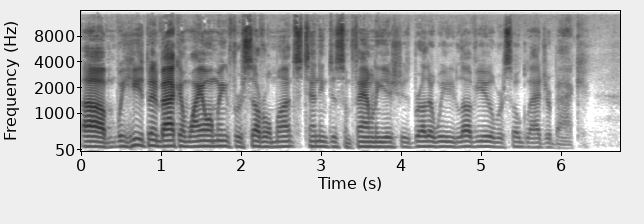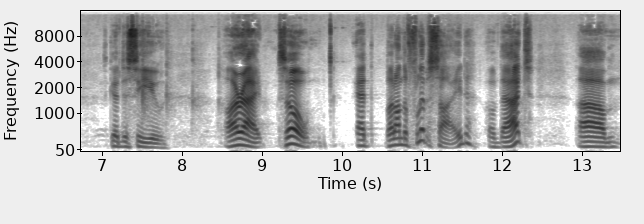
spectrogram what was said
Um, we, he's been back in Wyoming for several months, tending to some family issues. Brother, we love you. We're so glad you're back. It's good to see you. All right. So, at but on the flip side of that, um,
